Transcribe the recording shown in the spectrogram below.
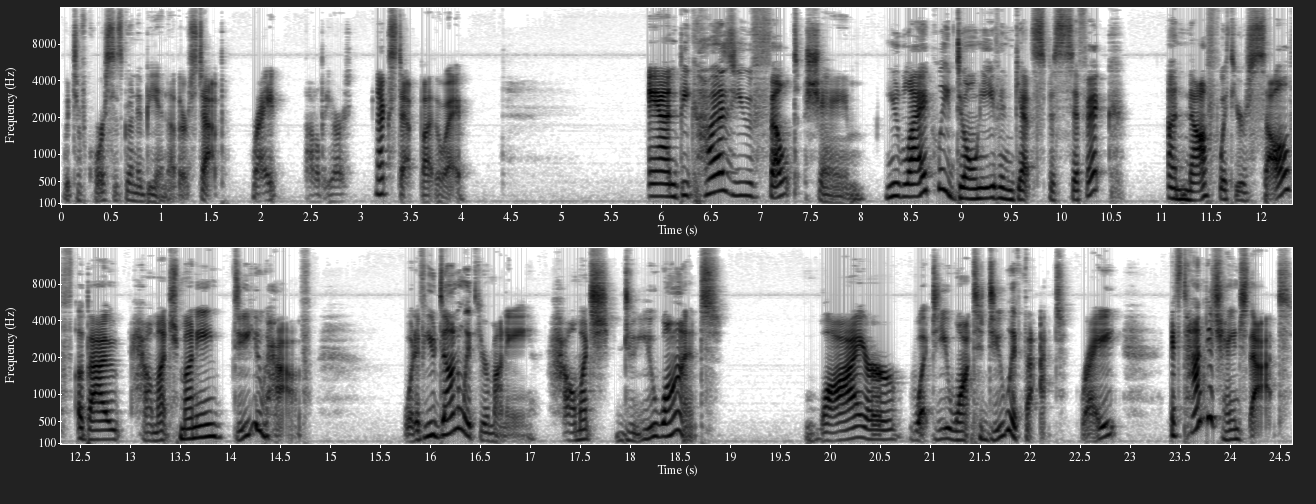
which of course is going to be another step, right? That'll be our next step, by the way. And because you felt shame, you likely don't even get specific enough with yourself about how much money do you have? What have you done with your money? How much do you want? Why or what do you want to do with that, right? It's time to change that.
